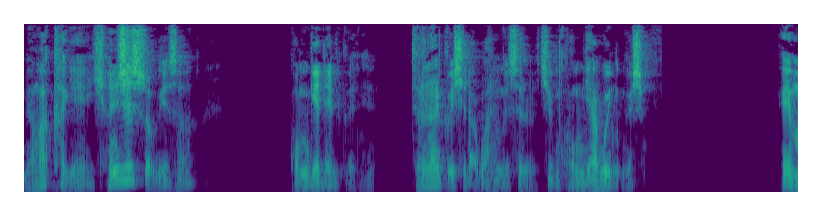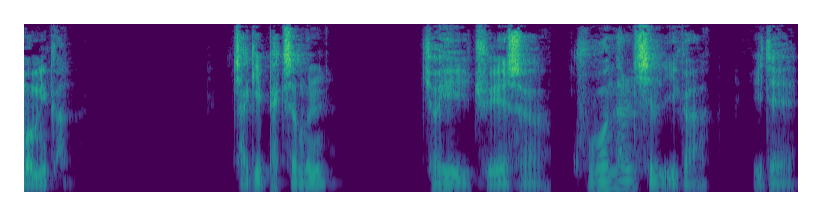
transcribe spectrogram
명확하게 현실 속에서 공개될 것, 드러날 것이라고 하는 것을 지금 공개하고 있는 것입니다. 그게 뭡니까? 자기 백성을 저희 죄에서 구원하실 이가 이제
